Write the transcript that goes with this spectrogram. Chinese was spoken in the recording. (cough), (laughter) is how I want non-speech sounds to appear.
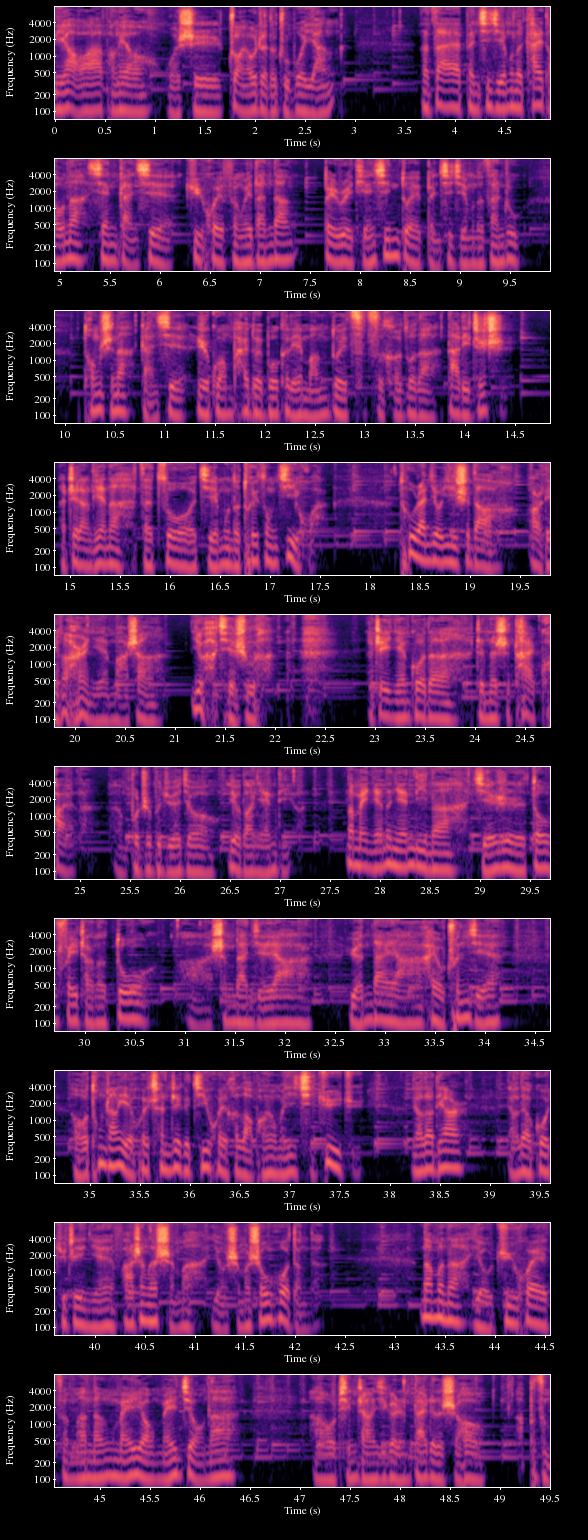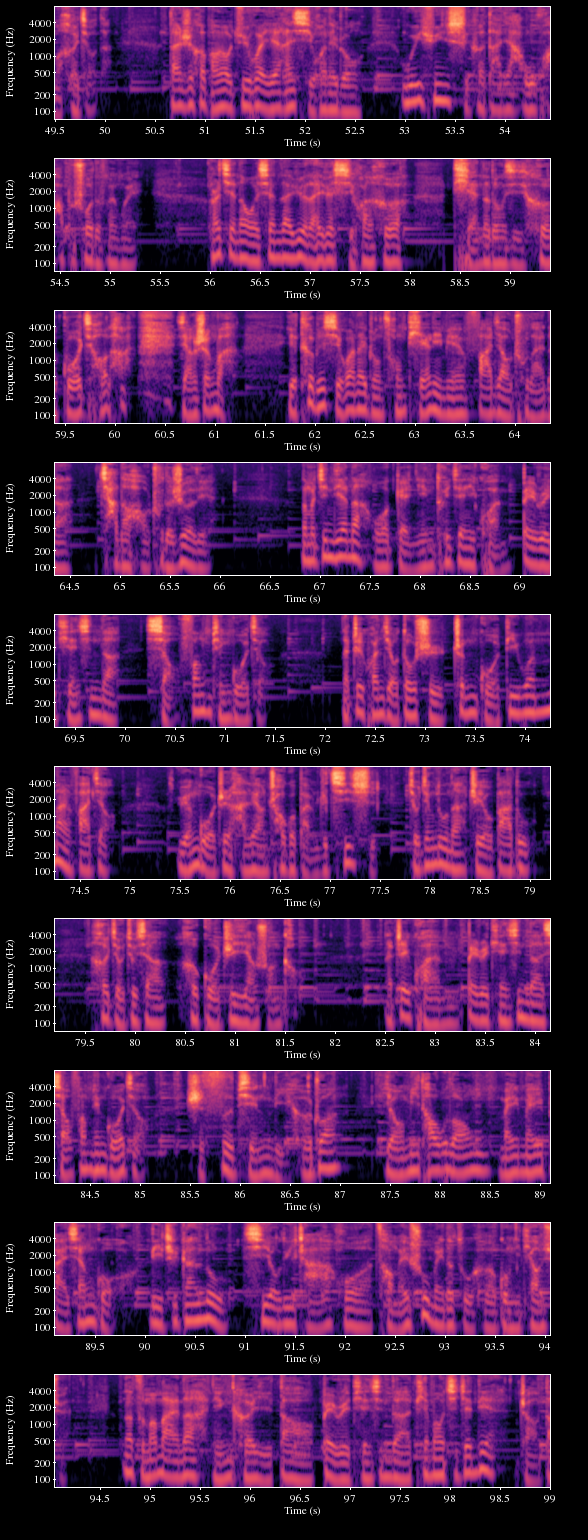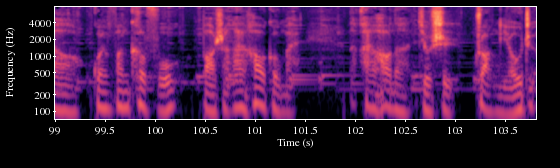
你好啊，朋友，我是壮游者的主播杨。那在本期节目的开头呢，先感谢聚会氛围担当贝瑞甜心对本期节目的赞助，同时呢，感谢日光派对播客联盟对此次合作的大力支持。那这两天呢，在做节目的推送计划，突然就意识到，二零二二年马上又要结束了。(laughs) 那这一年过得真的是太快了，嗯，不知不觉就又到年底了。那每年的年底呢，节日都非常的多啊，圣诞节呀、元旦呀，还有春节，我通常也会趁这个机会和老朋友们一起聚一聚，聊聊天儿，聊聊过去这一年发生了什么，有什么收获等等。那么呢，有聚会怎么能没有美酒呢？啊，我平常一个人待着的时候啊，不怎么喝酒的，但是和朋友聚会也很喜欢那种微醺时刻，大家无话不说的氛围。而且呢，我现在越来越喜欢喝甜的东西，喝果酒了，(laughs) 养生吧，也特别喜欢那种从田里面发酵出来的恰到好处的热烈。那么今天呢，我给您推荐一款贝瑞甜心的小方瓶果酒。那这款酒都是真果低温慢发酵，原果汁含量超过百分之七十，酒精度呢只有八度，喝酒就像喝果汁一样爽口。那这款贝瑞甜心的小方瓶果酒。是四瓶礼盒装，有蜜桃乌龙、莓莓百香果、荔枝甘露、稀有绿茶或草莓树莓的组合供你挑选。那怎么买呢？您可以到贝瑞甜心的天猫旗舰店找到官方客服，报上暗号购买。那暗号呢就是壮游者。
